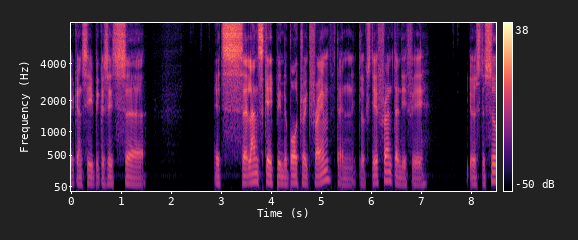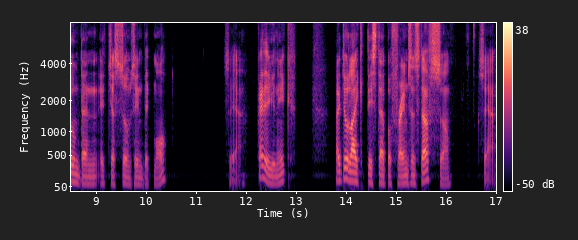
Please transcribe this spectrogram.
You can see because it's uh, it's a landscape in the portrait frame, then it looks different. And if we use the zoom, then it just zooms in a bit more. So yeah, kind of unique. I do like this type of frames and stuff, so, so yeah.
